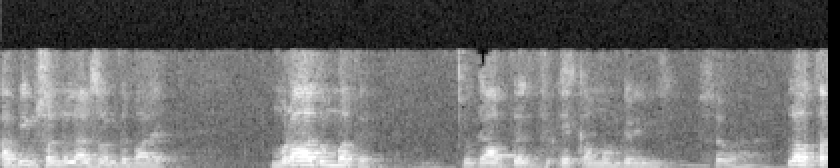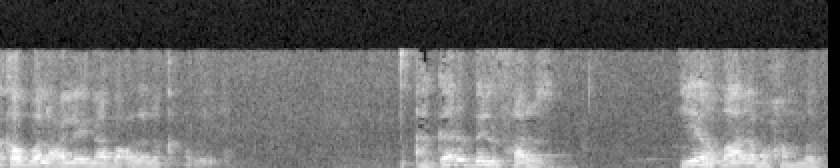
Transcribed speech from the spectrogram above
حبیب صلی اللہ علیہ وسلم کے بارے مراد امت ہے کیونکہ آپ تک ایک کم ممکن ہی نہیں لو تقول علینا بعض الاقاویل اگر بالفرض یہ ہمارا محمد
